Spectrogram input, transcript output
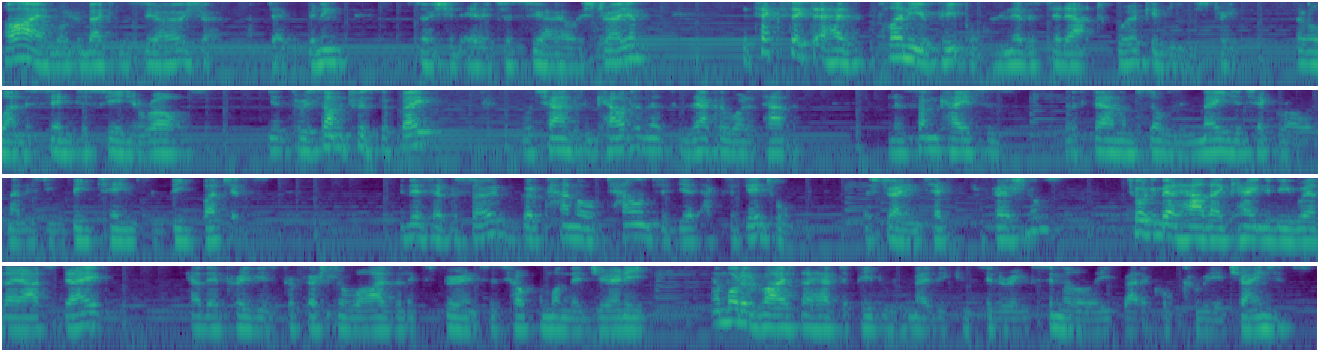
Hi, and welcome back to the CIO Show. I'm David Binning, Associate Editor, CIO Australia. The tech sector has plenty of people who never set out to work in the industry, let alone ascend to senior roles. Yet, through some twist of fate or chance encounter, that's exactly what has happened. And in some cases, they've found themselves in major tech roles, managing big teams and big budgets. In this episode, we've got a panel of talented yet accidental Australian tech professionals talking about how they came to be where they are today how their previous professional lives and experiences helped them on their journey, and what advice they have to people who may be considering similarly radical career changes.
